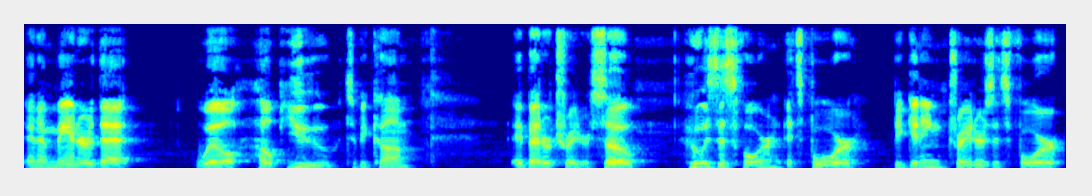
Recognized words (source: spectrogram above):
in a manner that will help you to become a better trader. So, who is this for? It's for beginning traders, it's for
